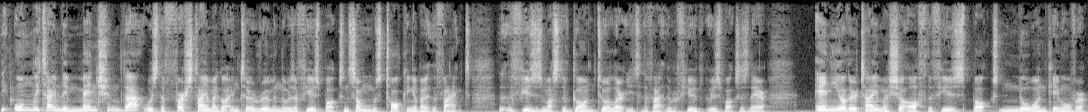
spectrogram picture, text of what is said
the only time they mentioned that was the first time I got into a room and there was a fuse box and someone was talking about the fact that the fuses must have gone to alert you to the fact there were fuse boxes there. Any other time I shut off the fuse box, no one came over.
